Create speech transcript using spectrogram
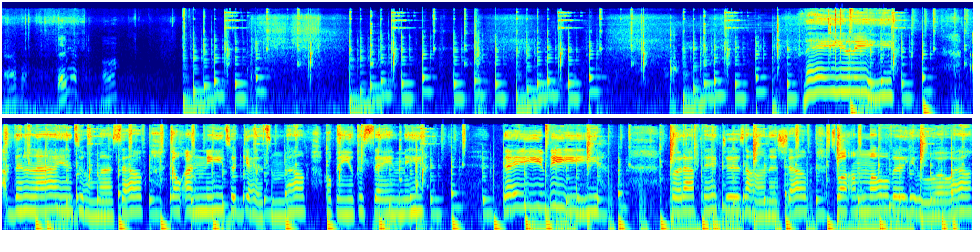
Ano po? Kaya nga. Oo. Lately, I've been lying to myself. No, I need to get some help. Hoping you could save me, baby. Put our pictures on the shelf. Swore I'm over you. Oh well,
